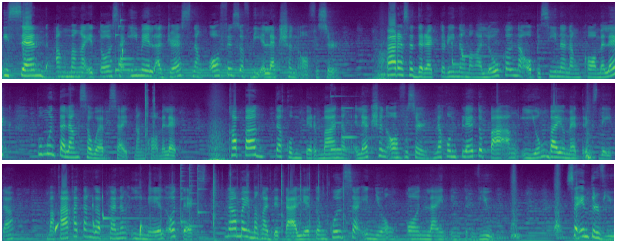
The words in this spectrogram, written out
I-send ang mga ito sa email address ng Office of the Election Officer. Para sa directory ng mga local na opisina ng COMELEC, pumunta lang sa website ng COMELEC. Kapag nakumpirma ng election officer na kumpleto pa ang iyong biometrics data, makakatanggap ka ng email o text na may mga detalye tungkol sa inyong online interview. Sa interview,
